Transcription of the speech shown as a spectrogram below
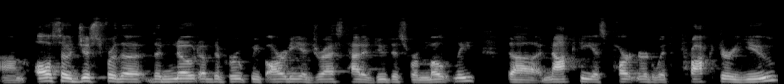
Um, also, just for the, the note of the group, we've already addressed how to do this remotely. The NOCTI is partnered with ProctorU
